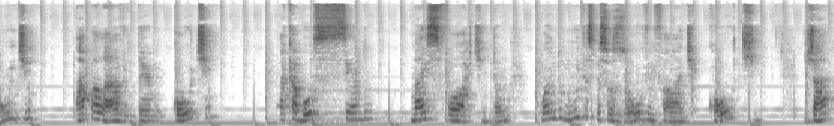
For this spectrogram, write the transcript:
onde a palavra, o termo coach, acabou sendo mais forte. Então, quando muitas pessoas ouvem falar de coach, já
